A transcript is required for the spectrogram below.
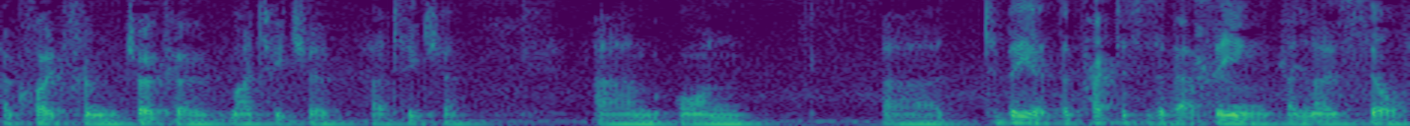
a quote from Joko, my teacher, our teacher, um, on uh, to be a, the practice is about being a no self,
